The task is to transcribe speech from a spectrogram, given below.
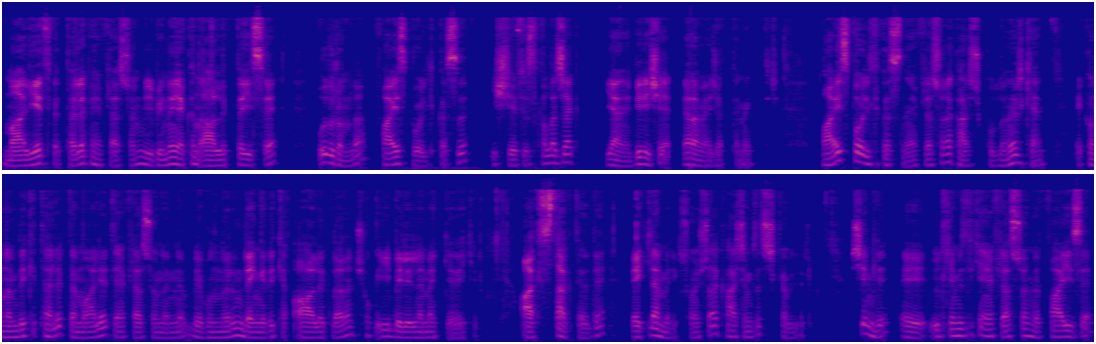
maliyet ve talep enflasyonu birbirine yakın ağırlıkta ise bu durumda faiz politikası işlevsiz kalacak yani bir işe yaramayacak demektir. Faiz politikasını enflasyona karşı kullanırken ekonomideki talep ve maliyet enflasyonlarını ve bunların dengedeki ağırlıklarını çok iyi belirlemek gerekir. Aksi takdirde beklenmedik sonuçlar karşımıza çıkabilir. Şimdi e, ülkemizdeki enflasyon ve faize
